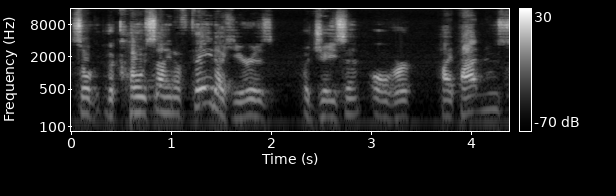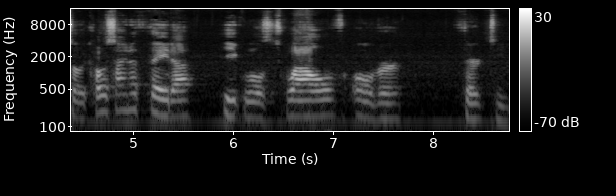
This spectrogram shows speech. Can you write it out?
So the cosine of theta here is adjacent over hypotenuse, so the cosine of theta equals 12 over 13.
